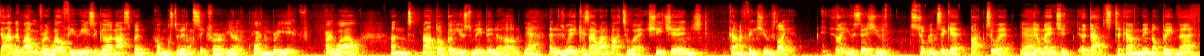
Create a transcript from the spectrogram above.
I I went very well a few years ago, and I spent I must have been on sick for you know quite a number of years, quite a while. And my dog got used to me being at home. Yeah. And it was weird because I went back to work. She changed, kind of thing. She was like, like you said, she was struggling to get back to it. Yeah. You know what I mean? She adapts to kind of me not being there.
